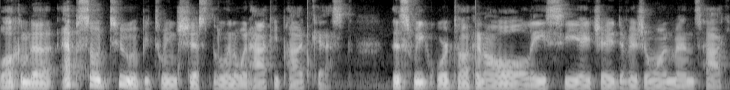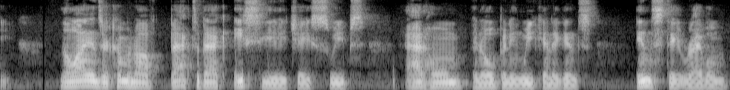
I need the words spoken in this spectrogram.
Welcome to episode two of Between Shifts, the Lindenwood Hockey Podcast. This week we're talking all ACHA Division One men's hockey. The Lions are coming off back-to-back ACHA sweeps at home an opening weekend against in-state rival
